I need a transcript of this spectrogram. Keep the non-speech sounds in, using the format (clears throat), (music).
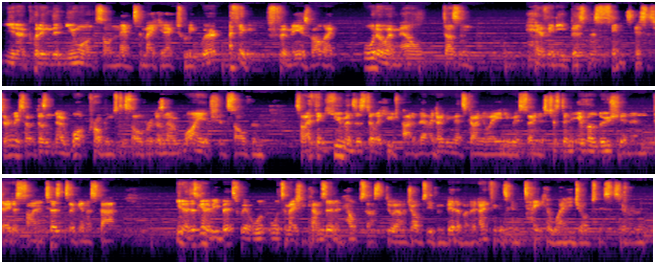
you know, putting the nuance on that to make it actually work. I think for me as well, like AutoML doesn't have any business sense necessarily, so it doesn't know what problems to solve or it doesn't know why it should solve them. So I think humans are still a huge part of that. I don't think that's going away anywhere soon. It's just an evolution, and data scientists are going to start. You know, there's going to be bits where automation comes in and helps us do our jobs even better, but I don't think it's going to take away jobs necessarily.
